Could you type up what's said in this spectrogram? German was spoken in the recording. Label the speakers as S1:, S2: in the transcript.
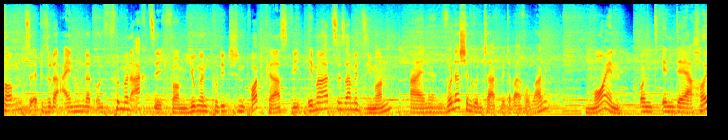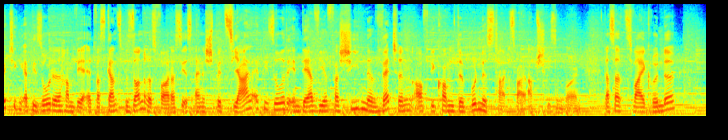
S1: willkommen zur Episode 185 vom jungen politischen Podcast. Wie immer zusammen mit Simon.
S2: Einen wunderschönen guten Tag mit dabei, Roman.
S1: Moin.
S2: Und in der heutigen Episode haben wir etwas ganz Besonderes vor. Das hier ist eine Spezialepisode, in der wir verschiedene Wetten auf die kommende Bundestagswahl abschließen wollen. Das hat zwei Gründe.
